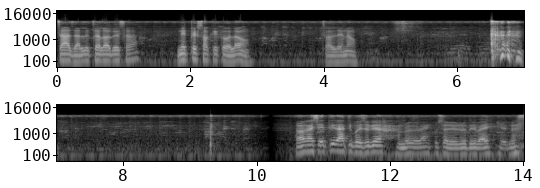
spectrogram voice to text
चार्ज हाल्दै चलाउँदैछ। नेटपेक सकेको होला हौ। चल्दैन हौ। र गाइस यति राति भइसक्यो। हाम्रो ऱ्याङ्क पुसरहरू दुई भाइ हेर्नुहोस्।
